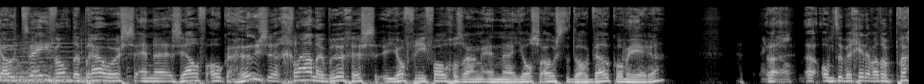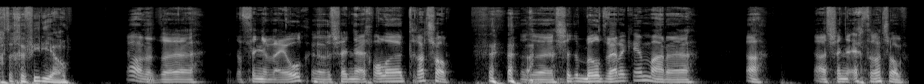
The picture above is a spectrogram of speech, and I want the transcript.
studio twee van de brouwers en eh, zelf ook heuse Glanenbruggers. Joffrey Vogelsang en eh, Jos Oosterdorp. Welkom heren. Dankjewel. Eh, om te beginnen, wat een prachtige video. Ja, dat, dat vinden wij ook. We zijn er echt wel trots op. er zit een bult werk in, maar ja, ja, we zijn er echt trots op.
